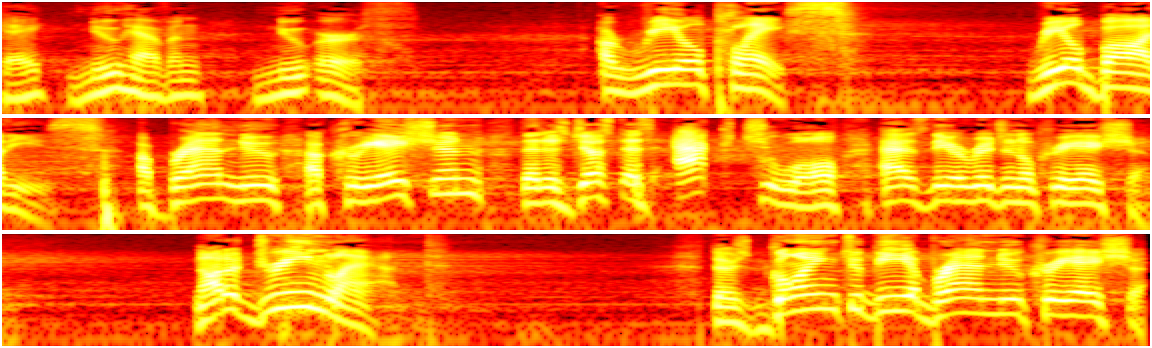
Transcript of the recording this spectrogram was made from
Okay? New heaven, new earth. A real place, real bodies, a brand new, a creation that is just as actual as the original creation. Not a dreamland. There's going to be a brand new creation.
